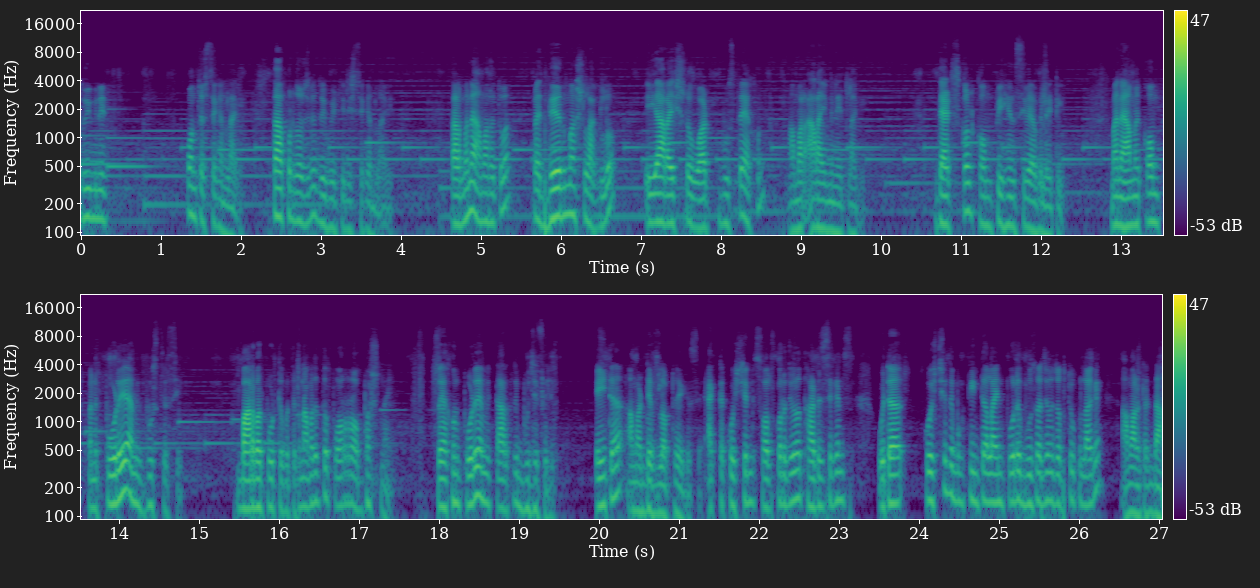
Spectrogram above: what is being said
দুই মিনিট পঞ্চাশ সেকেন্ড লাগে। তারপরে দশ দিনে দুই মিনিট তিরিশ সেকেন্ড লাগে। তার মানে আমার হয়তো প্রায় দেড় মাস লাগল এই আড়াইশো ওয়ার্ড বুঝতে এখন আমার আড়াই মিনিট লাগে। দ্যাটস কল কম্প্রিহেন্সিভ অ্যাবিলিটি মানে আমি কম মানে পড়ে আমি বুঝতেছি। বারবার পড়তে পড়তে, কারণ আমাদের তো পড়ার অভ্যাস নাই। তো এখন পড়ে আমি তাড়াতাড়ি বুঝে ফেলি। এইটা আমার ডেভেলপড হয়ে গেছে। একটা কোয়েশ্চেন সলভ করার জন্য থার্টি সেকেন্ডস ওইটা কোয়েশ্চেন এবং তিনটা লাইন পড়ে বোঝার জন্য যতটুকু লাগে, আমার এটা ডান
